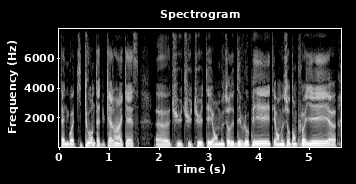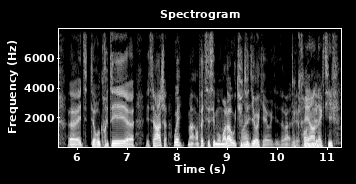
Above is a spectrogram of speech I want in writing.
t'as une boîte qui tourne t'as du cash dans la caisse euh, tu, tu, tu étais en mesure de développer, tu es en mesure d'employer, euh, euh, t'es recruté, euh, etc. Ouais, bah, en fait, c'est ces moments-là où tu te Ouais. dis, ok, ok, ça va. T'as je- créé un actif.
